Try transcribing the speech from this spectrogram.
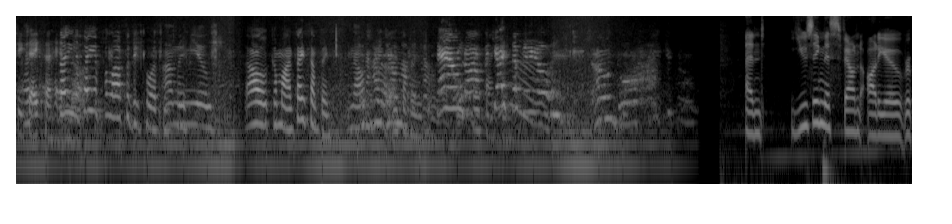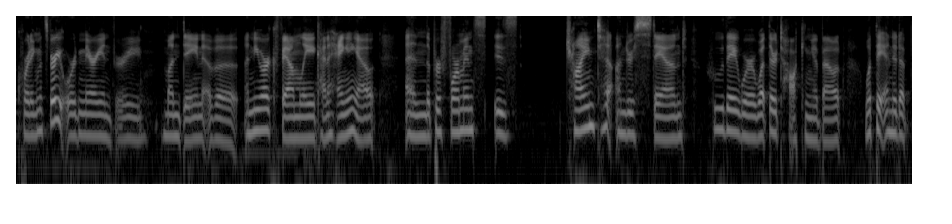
She shakes her head Say, no. say your philosophy course, please. I'm please. mute. Oh, come on, say something. No, Hide your mother Sound off, and using this found audio recording that's very ordinary and very mundane of a, a New York family kind of hanging out. And the performance is trying to understand who they were, what they're talking about, what they ended up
